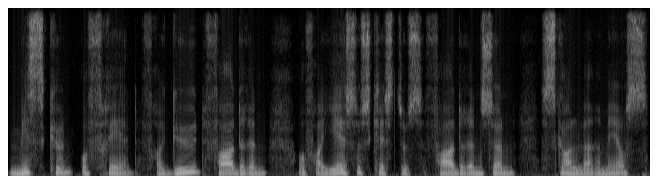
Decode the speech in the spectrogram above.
miskunn og fred fra Gud, Faderen, og fra Jesus Kristus, Faderens Sønn, skal være med oss.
